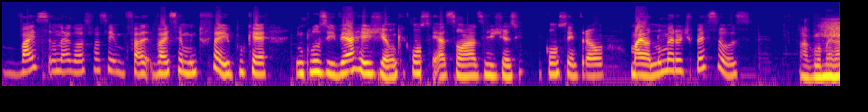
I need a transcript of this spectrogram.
vai ser, o negócio vai ser, vai ser muito feio, porque, inclusive, é a região que são as regiões que concentram o maior número de pessoas. Aglomera-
